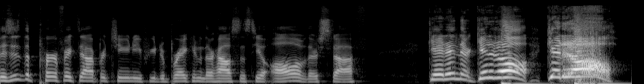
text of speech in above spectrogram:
This is the perfect opportunity for you to break into their house and steal all of their stuff. Get in there. Get it all. Get it all.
